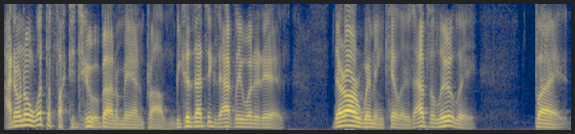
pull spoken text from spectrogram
I don't know what the fuck to do about a man problem because that's exactly what it is. There are women killers, absolutely. But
